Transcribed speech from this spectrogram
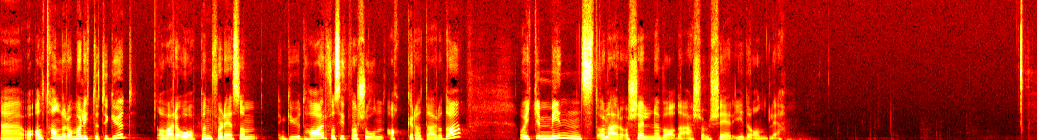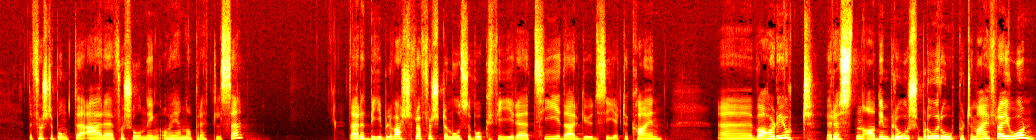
Og alt handler om å lytte til Gud og være åpen for det som Gud har for situasjonen akkurat der og da, og ikke minst å lære å skjelne hva det er som skjer i det åndelige. Det første punktet er eh, forsoning og gjenopprettelse. Det er et bibelvers fra første Mosebok 4.10, der Gud sier til Kain eh, Hva har du gjort? Røsten av din brors blod roper til meg fra jorden.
